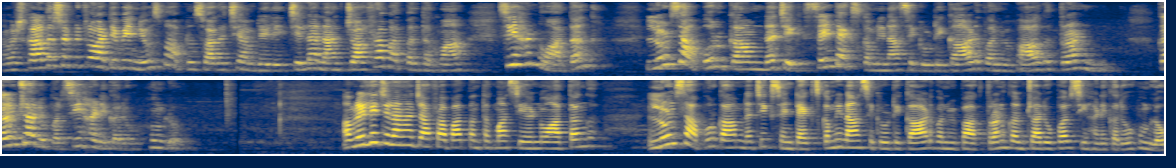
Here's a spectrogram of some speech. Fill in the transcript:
નમસ્કાર, દર્શક મિત્રો આરટીવી ન્યૂઝમાં આપનું સ્વાગત છે. અમરેલી જિલ્લાના જાફરાબાદ પંથકમાં સિંહણનો આતંક. લુણસાપુર ગામ નજીક સિન્ટેક્સ કંપનીના સિક્યુરિટી ગાર્ડ વન વિભાગ, ત્રણ કર્મચારીઓ પર સિંહણે કર્યો હુમલો. અમરેલી જિલ્લાના જાફરાબાદ પંથકમાં સિંહણનો આતંક. લુણસાપુર ગામ નજીક સિન્ટેક્સ કંપનીના સિક્યુરિટી ગાર્ડ વન વિભાગ ત્રણ કર્મચારીઓ પર સિંહણે કર્યો હુમલો.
